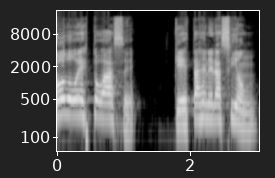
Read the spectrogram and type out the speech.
Todo esto hace que esta generación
